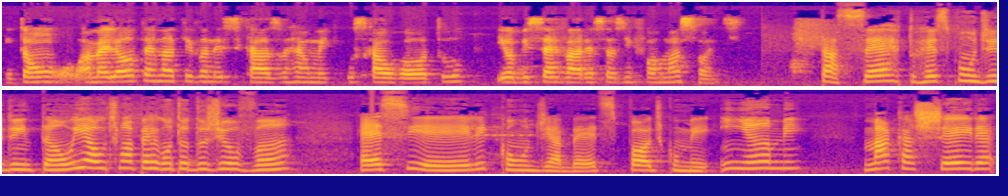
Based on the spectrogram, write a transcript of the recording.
Então, a melhor alternativa nesse caso é realmente buscar o rótulo e observar essas informações. Tá certo, respondido então. E a última pergunta do Gilvan é se ele, com diabetes, pode comer inhame, macaxeira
